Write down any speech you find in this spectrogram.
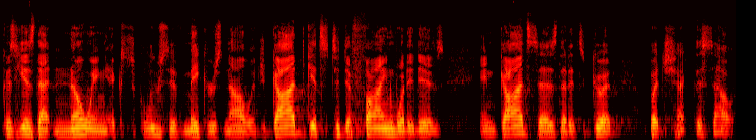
because he has that knowing, exclusive maker's knowledge. God gets to define what it is, and God says that it's good. But check this out.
